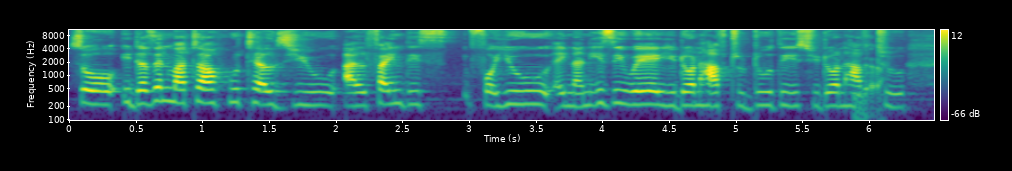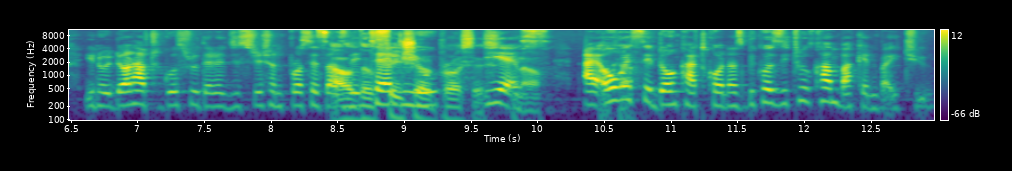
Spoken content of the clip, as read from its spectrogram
So it doesn't matter who tells you, I'll find this for you in an easy way. You don't have to do this. You don't have Yeah. to, you know, you don't have to go through the registration process as Oh, they the tell you. process, Yes. no. I always say don't cut corners because it will come back and bite you.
